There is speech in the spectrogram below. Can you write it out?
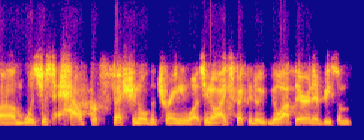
um, was just how professional the training was. You know, I expected to go out there and there'd be some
